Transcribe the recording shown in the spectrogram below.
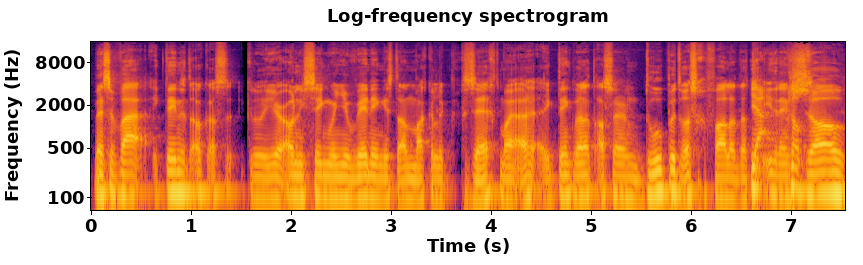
Mensen waar, ik denk dat ook als... Ik bedoel, hier only sing when you're winning is dan makkelijk gezegd. Maar eh, ik denk wel dat als er een doelpunt was gevallen... dat Ja, iedereen klopt. zo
